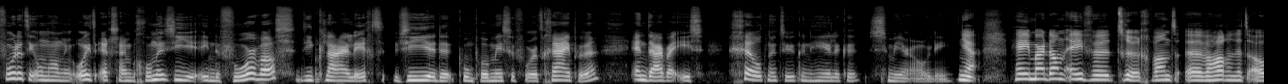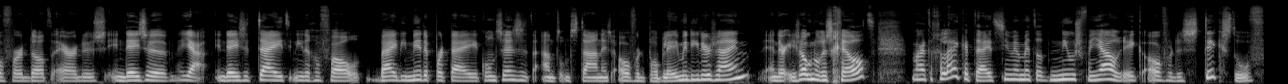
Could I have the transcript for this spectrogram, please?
voordat die onderhandelingen ooit echt zijn begonnen, zie je in de voorwas die klaar ligt, zie je de compromissen voor het grijpen. En daarbij is geld natuurlijk een heerlijke smeerolie. Ja, hey, maar dan even terug. Want uh, we hadden het over dat er dus in deze, ja, in deze tijd in ieder geval bij die middenpartijen consensus aan het ontstaan is over de problemen die er zijn. En er is ook nog eens geld. Maar tegelijkertijd zien we met dat nieuws van jou, Rick, over de stikstof.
